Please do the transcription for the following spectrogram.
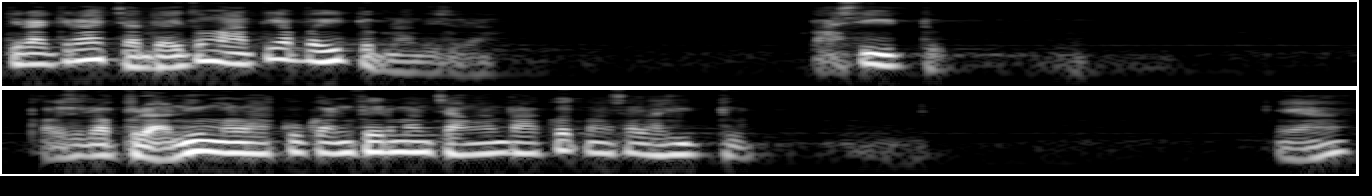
Kira-kira janda itu mati apa hidup nanti saudara? Pasti hidup. Kalau sudah berani melakukan firman jangan takut masalah hidup. Ya.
